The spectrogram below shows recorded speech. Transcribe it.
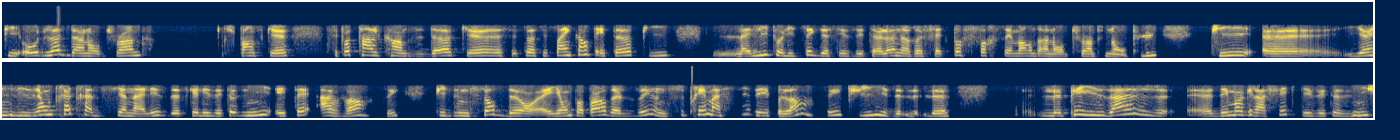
Puis au-delà de Donald Trump, je pense que c'est pas tant le candidat que c'est ça, c'est 50 États, puis la vie politique de ces États-là ne reflète pas forcément Donald Trump non plus. Puis euh, il y a une vision très traditionnaliste de ce que les États-Unis étaient avant, tu sais. Puis d'une sorte de, ayons pas peur de le dire, une suprématie des blancs, tu sais. Puis le le paysage euh, démographique des États-Unis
